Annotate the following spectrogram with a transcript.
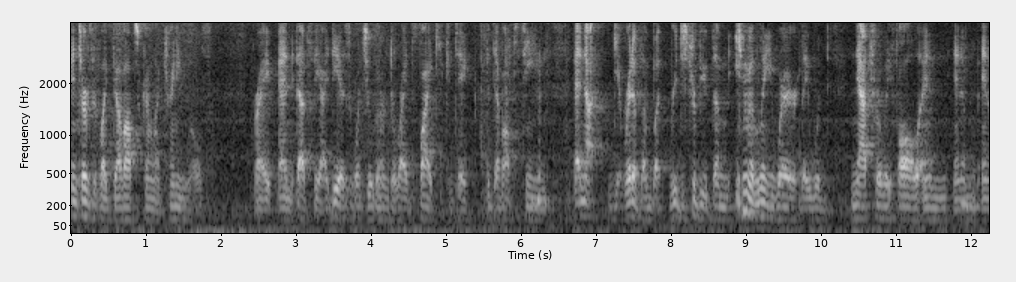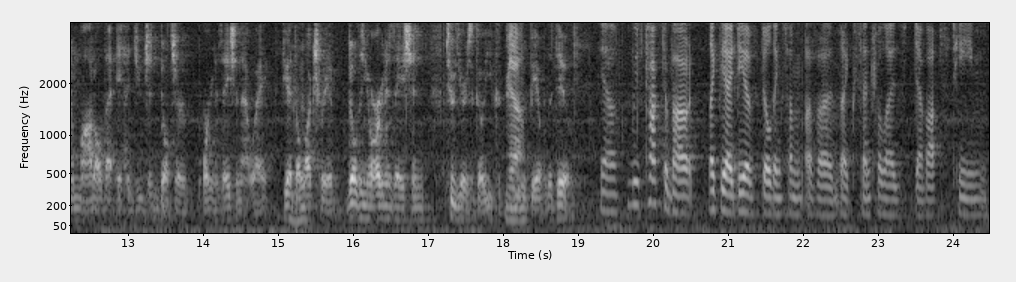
in terms of like DevOps are kind of like training wheels, right? And that's the idea is once you learn to ride the bike, you can take the DevOps team and not get rid of them, but redistribute them evenly where they would naturally fall in, in, a, in a model that had you just built your organization that way. If you had the mm-hmm. luxury of building your organization two years ago, you could Yeah. you would be able to do. Yeah, we've talked about like the idea of building some of a like centralized DevOps team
